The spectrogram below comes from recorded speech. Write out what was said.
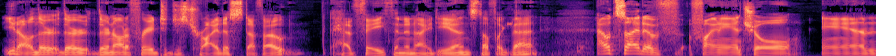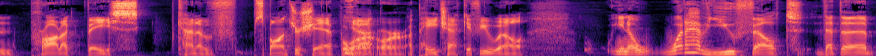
you know, they're they're they're not afraid to just try this stuff out, have faith in an idea and stuff like that. Outside of financial and product based kind of sponsorship or, Yeah. or a paycheck, if you will, you know, what have you felt that the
